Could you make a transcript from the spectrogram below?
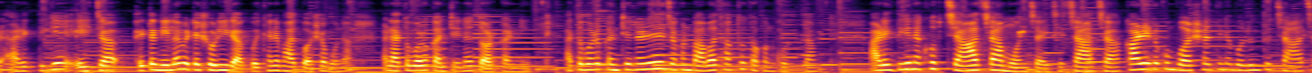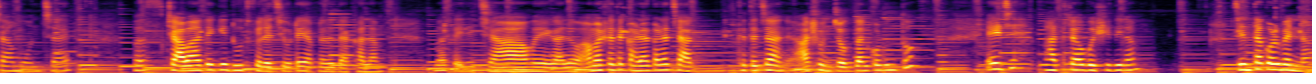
আরেকদিকে এইটা, এটা নিলাম, এটা সরিয়ে রাখব, এখানে ভাত বসাবো না। আর এত বড় কন্টেনার দরকার নেই। এত বড় কন্টেনারে যখন বাবা থাকতো তখন করতাম। আরেকদিকে না খুব চা চা মন চাইছে, চা চা। কার এরকম বর্ষার দিনে বলুন তো চা চা মন চায়? বাস, চা বানাতে গিয়ে দুধ ফেলেছি, ওটাই আপনাদের দেখালাম। বাস, এই যে চা হয়ে গেল। আমার সাথে কারা কারা চা খেতে চান? আসুন, যোগদান করুন তো। এই যে, ভাতটাও বসিয়ে দিলাম। চিন্তা করবেন না,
